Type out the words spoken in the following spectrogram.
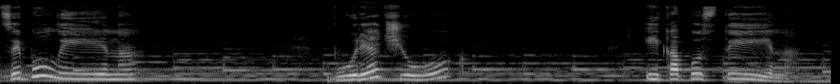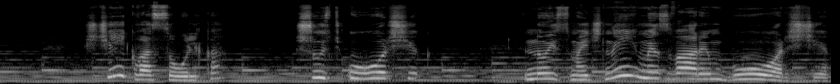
цибулина, бурячок і капустина. Ще й квасолька, шусть у горщик. Ну і смачний ми зварим борщик.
